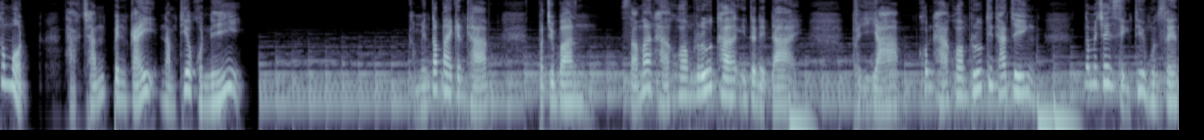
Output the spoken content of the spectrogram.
ทั้งหมด หากฉันเป็นไกด์นำเที่ยวคนนี้ คอมเมนต์ต่อไปกันครับ ปัจจุบันสามารถหาความรู้ทางอินเทอร์เน็ตได้ พยายามค้นหาความรู้ที่แท้จริง นั่นไม่ใช่สิ่งที่ฮุนเซน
